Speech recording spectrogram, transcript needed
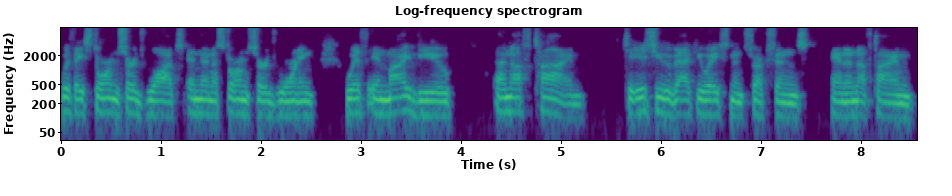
with a storm surge watch and then a storm surge warning with, in my view, enough time to issue evacuation instructions and enough time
